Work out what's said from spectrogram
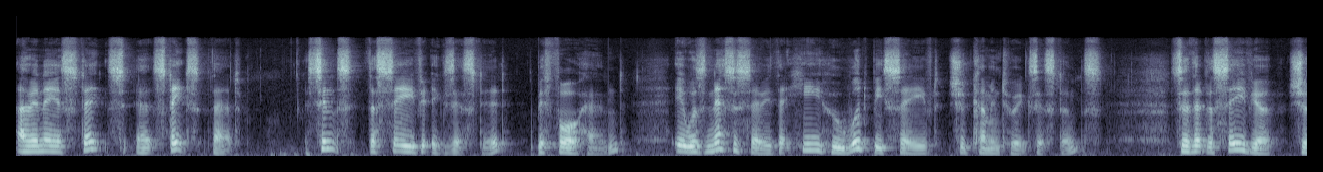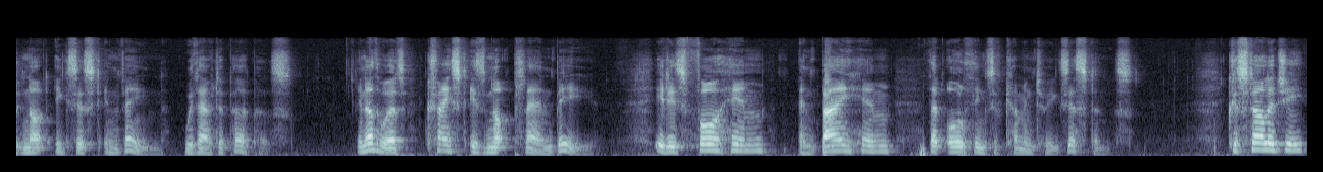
Irenaeus states, uh, states that since the Saviour existed beforehand, it was necessary that he who would be saved should come into existence, so that the Saviour should not exist in vain, without a purpose. In other words, Christ is not plan B. It is for him and by him that all things have come into existence. Christology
